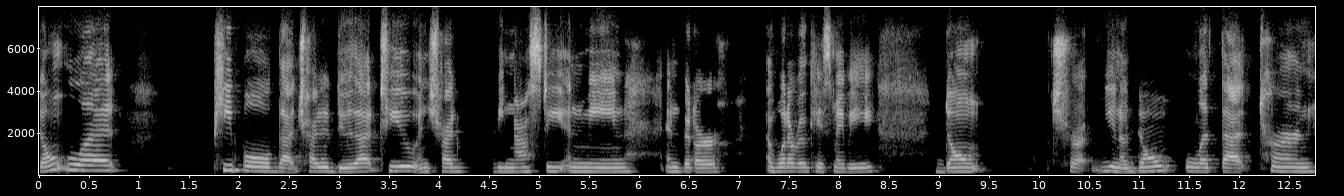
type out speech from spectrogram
don't let people that try to do that to you and try to be nasty and mean and bitter and whatever the case may be don't try you know don't let that turn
